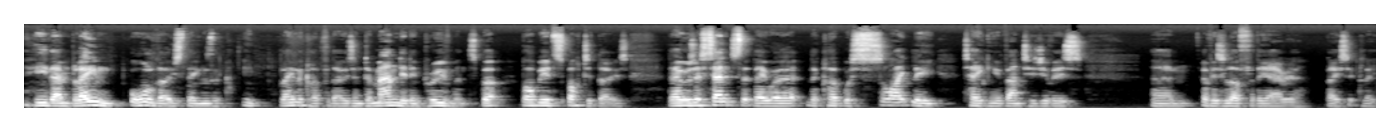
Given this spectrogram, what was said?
he then blamed all those things. He blamed the club for those and demanded improvements. But Bobby had spotted those. There was a sense that they were the club was slightly taking advantage of his um, of his love for the area, basically.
